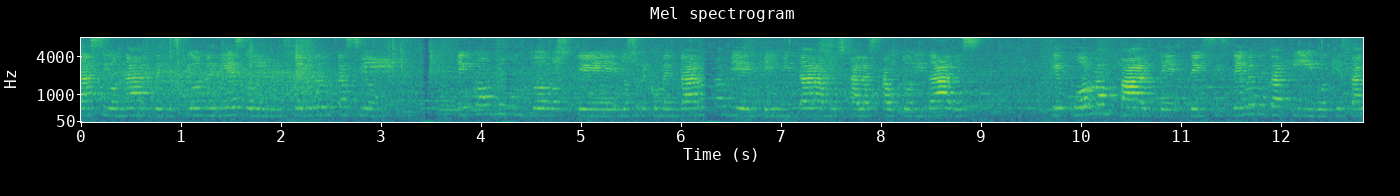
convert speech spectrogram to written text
Nacional de Gestión de Riesgo eh, nos recomendaron también que invitáramos a las autoridades que forman parte del sistema educativo y que están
